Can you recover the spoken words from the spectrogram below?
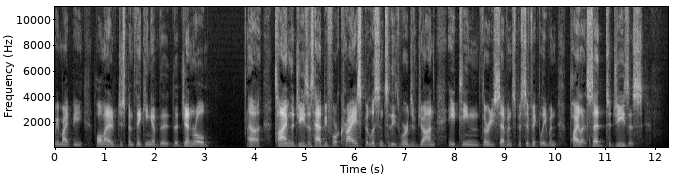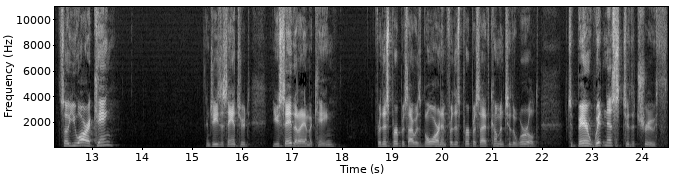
we might be, Paul might have just been thinking of the, the general uh, time that Jesus had before Christ, but listen to these words of John 18 37 specifically when Pilate said to Jesus, So you are a king? And Jesus answered, You say that I am a king. For this purpose I was born, and for this purpose I have come into the world, to bear witness to the truth.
